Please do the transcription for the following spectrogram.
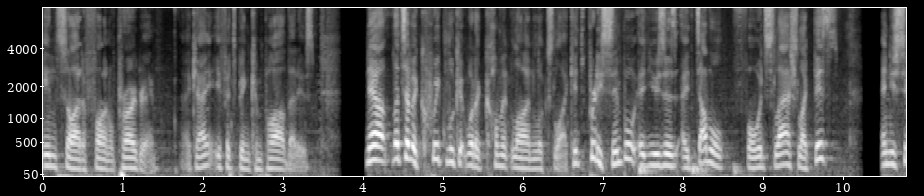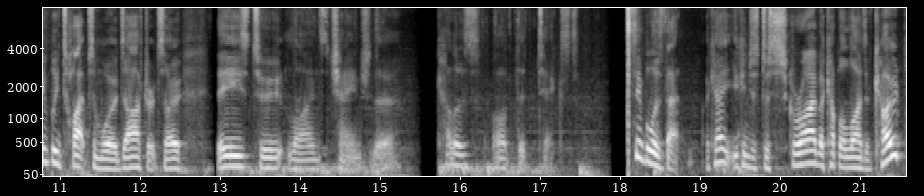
inside a final program, okay? If it's been compiled, that is. Now, let's have a quick look at what a comment line looks like. It's pretty simple. It uses a double forward slash like this, and you simply type some words after it. So these two lines change the colors of the text. Simple as that, okay? You can just describe a couple of lines of code,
